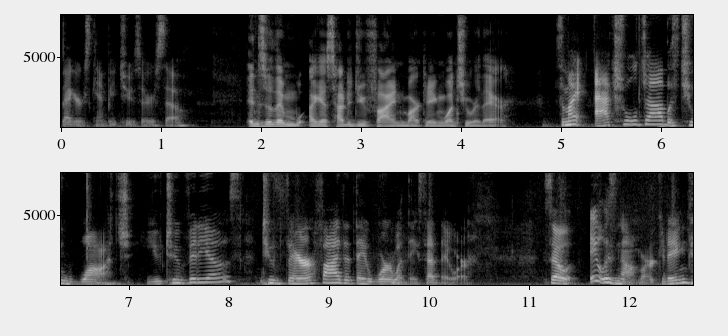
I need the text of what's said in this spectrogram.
beggars can't be choosers. So. And so then, I guess, how did you find marketing once you were there? So my actual job was to watch YouTube videos to verify that they were what they said they were. So it was not marketing.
